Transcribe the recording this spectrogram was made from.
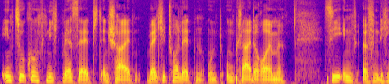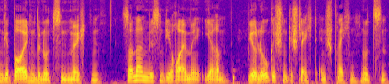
in Zukunft nicht mehr selbst entscheiden, welche Toiletten und Umkleideräume sie in öffentlichen Gebäuden benutzen möchten, sondern müssen die Räume ihrem biologischen Geschlecht entsprechend nutzen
